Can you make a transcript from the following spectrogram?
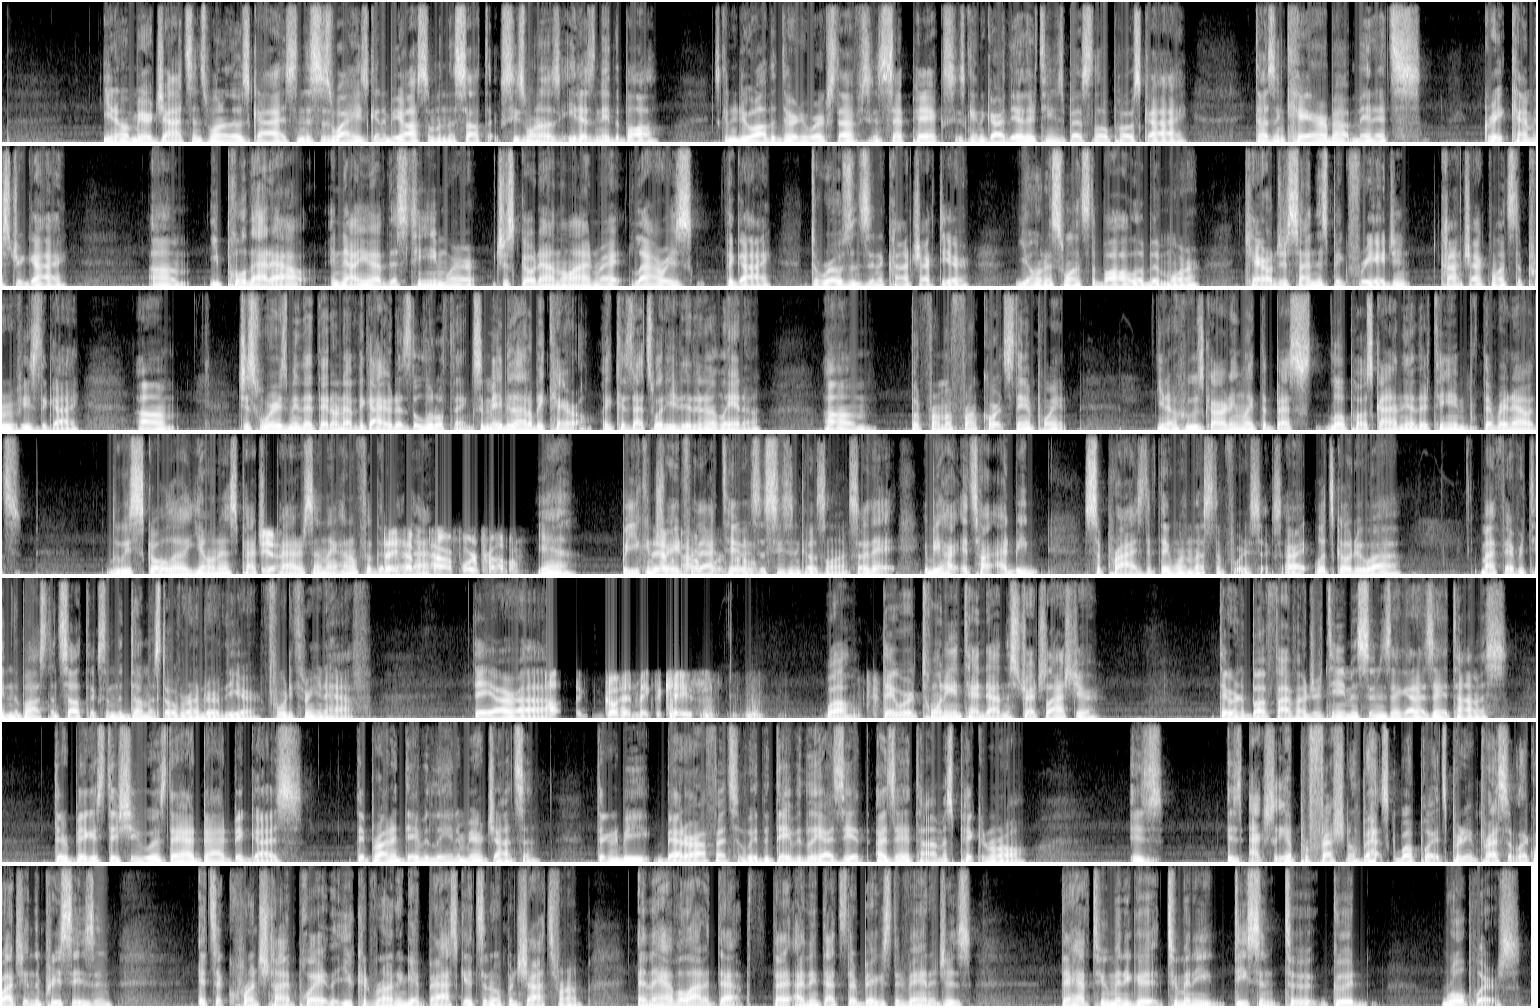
You know, Amir Johnson's one of those guys, and this is why he's going to be awesome in the Celtics. He's one of those. He doesn't need the ball. He's going to do all the dirty work stuff. He's going to set picks. He's going to guard the other team's best low post guy. Doesn't care about minutes. Great chemistry guy. Um, you pull that out, and now you have this team where just go down the line, right? Lowry's the guy. DeRozan's in a contract year. Jonas wants the ball a little bit more. Carroll just signed this big free agent contract, wants to prove he's the guy. Um, just worries me that they don't have the guy who does the little things. And maybe that'll be Carroll because that's what he did in Atlanta. Um, but from a front court standpoint, you know, who's guarding like the best low post guy on the other team? That right now it's Luis Scola, Jonas, Patrick Yeah. Patterson. Like I don't feel good They have that. a power forward problem. Yeah, but you can They trade for that too as the season goes along. So they, it'd be hard. It's hard. I'd be surprised if they won less than forty six. All right, let's go to uh, my favorite team, the Boston Celtics, and the dumbest over under of the year, 43 and a half. They are uh, Uh, go ahead and make the case. well, they were twenty and ten down the stretch last year. They were an above five hundred team as soon as they got Isaiah Thomas. Their biggest issue was they had bad big guys. They brought in David Lee and Amir Johnson. They're going to be better offensively. The David Lee Isaiah Isaiah Thomas pick and roll is is actually a professional basketball play. It's pretty impressive. Like watching the preseason, it's a crunch time play that you could run and get baskets and open shots from. And they have a lot of depth. That I think that's their biggest advantage is they have too many good too many decent to good role players.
